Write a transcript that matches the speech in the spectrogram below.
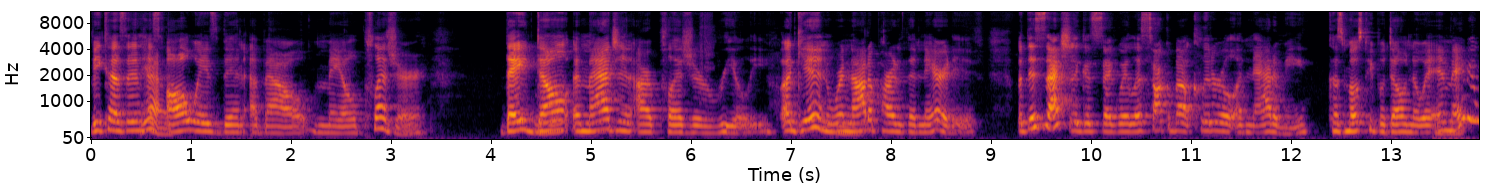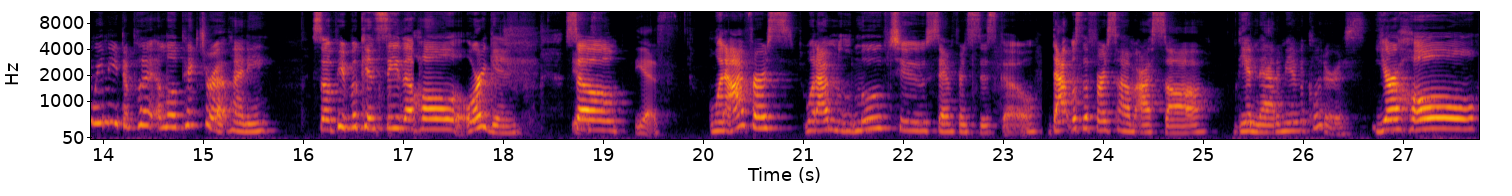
because it yeah. has always been about male pleasure. They mm-hmm. don't mm-hmm. imagine our pleasure really. Again, we're mm-hmm. not a part of the narrative. But this is actually a good segue. Let's talk about clitoral anatomy because most people don't know it. And mm-hmm. maybe we need to put a little picture up, honey, so people can see the whole organ. So, yes. yes. When I first when I moved to San Francisco, that was the first time I saw the anatomy of a clitoris. Your whole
